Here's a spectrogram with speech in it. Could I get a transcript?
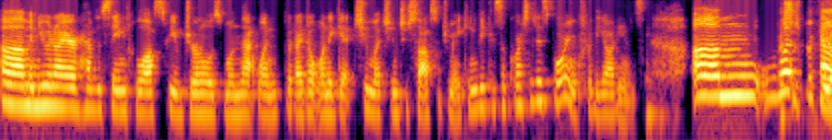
Um, and you and I are, have the same philosophy of journalism on that one, but I don't want to get too much into sausage making because, of course, it is boring for the audience. Um, I what suspect the else?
